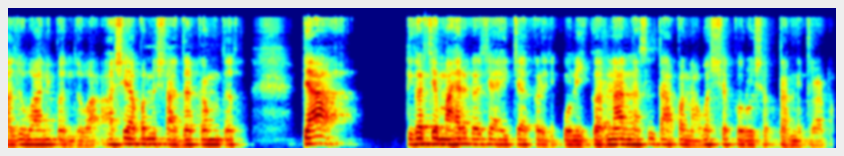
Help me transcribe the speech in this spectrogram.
आजोबा आणि पंजोबा असे आपण श्राद्धक्रम तर त्या तिकडचे माहेरकडच्या आईच्याकडे कोणी करणार नसेल तर आपण अवश्य करू शकता मित्रांनो.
